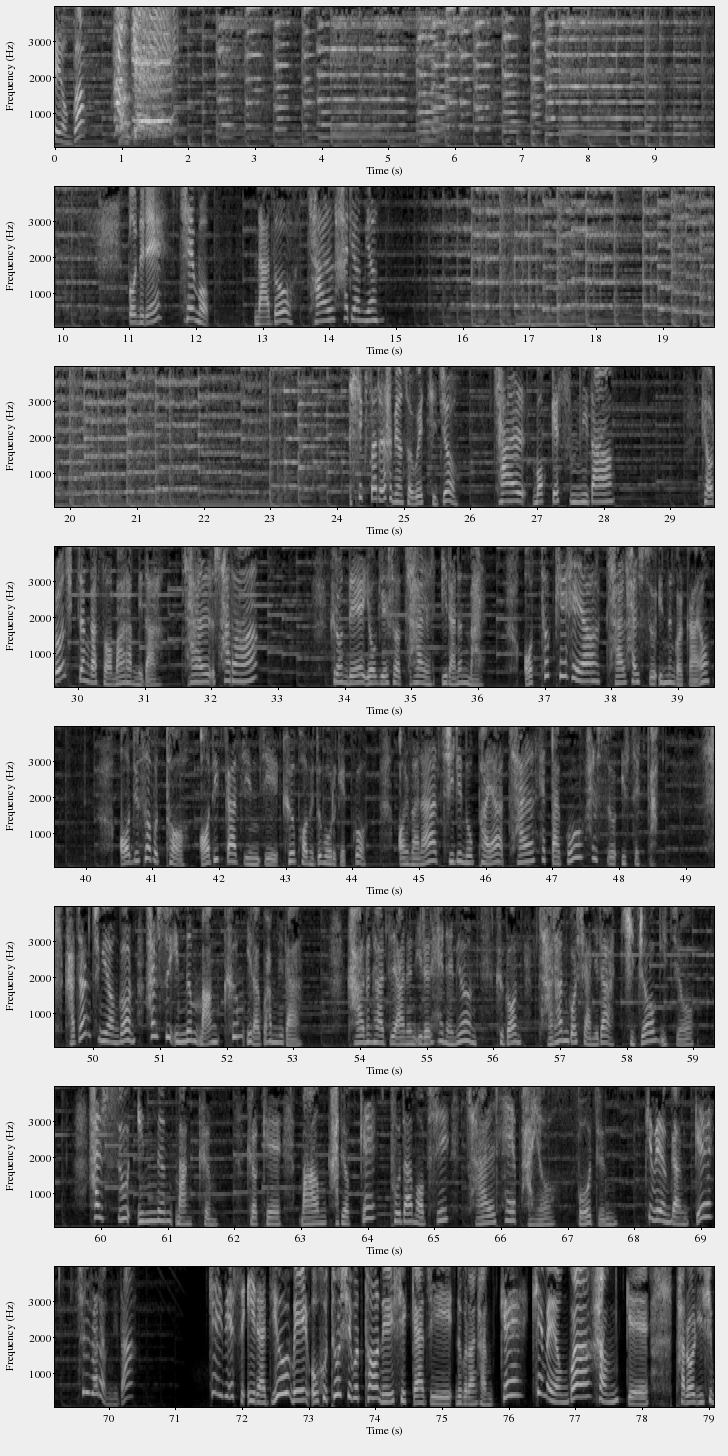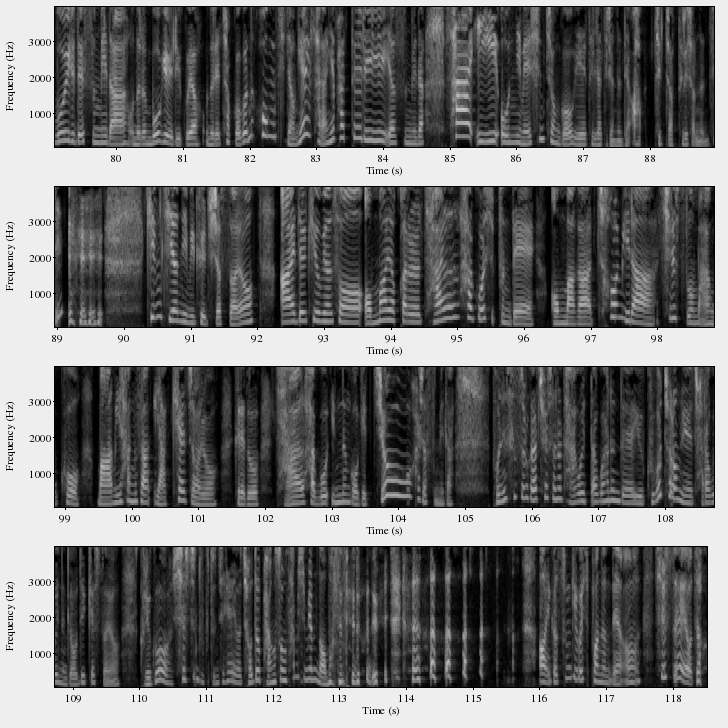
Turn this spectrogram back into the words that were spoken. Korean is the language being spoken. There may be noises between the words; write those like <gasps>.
김혜영과 함께. 오늘의 제목 나도 잘 하려면 식사를 하면서 외치죠. 잘 먹겠습니다. 결혼식장 가서 말합니다. 잘 살아. 그런데 여기에서 잘이라는 말. 어떻게 해야 잘 할 수 있는 걸까요? 어디서부터 어디까지인지 그 범위도 모르겠고, 얼마나 질이 높아야 잘 했다고 할 수 있을까? 가장 중요한 건 할 수 있는 만큼이라고 합니다. 가능하지 않은 일을 해내면 그건 잘한 것이 아니라 기적이죠. 할 수 있는 만큼 그렇게 마음 가볍게 부담 없이 잘 해봐요. 뭐든. 김혜영과 함께 출발합니다. KBS 이라디오 매일 오후 2시부터 4시까지 누구랑 함께 김혜영과 함께 8월 25일이 됐습니다. 오늘은 목요일이고요. 오늘의 첫 곡은 홍진영의 사랑의 배터리였습니다. 425님의 신청곡 예 들려드렸는데 아 직접 들으셨는지? <laughs> 김지연 님이 글 주셨어요. 아이들 키우면서 엄마 역할을 잘 하고 싶은데 엄마가 처음이라 실수도 많고 마음이 항상 약해져요. 그래도 잘 하고 있는 거겠죠? 하셨습니다. 본인 스스로가 최선을 다하고 있다고 하는데 그것처럼 예, 잘하고 있는 게 어디 있겠어요. 그리고 실수 누구든지 해요. 저도 방송 30년 넘었는데도 늘 <laughs> 어, 이거 숨기고 싶었는데, 어, 실수해요, 저.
